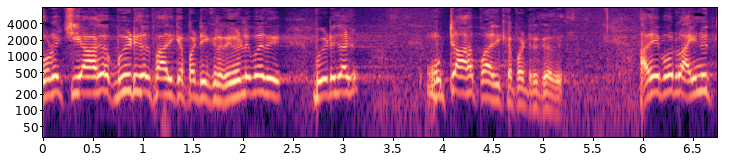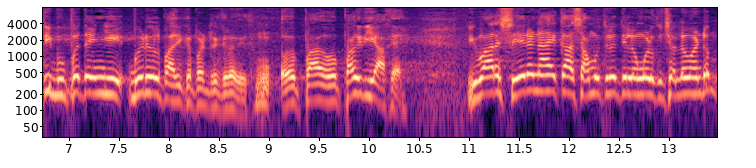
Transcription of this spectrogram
தொடர்ச்சியாக வீடுகள் பாதிக்கப்பட்டிருக்கிறது. எழுபது வீடுகள் முற்றாக பாதிக்கப்பட்டிருக்கிறது. அதே போன்று ஐநூற்றி முப்பத்தஞ்சு வீடுகள் பாதிக்கப்பட்டிருக்கிறது பகுதியாக. இவ்வாறு சேரநாயக்கா சமுத்திரத்தில் உங்களுக்கு சொல்ல வேண்டும்.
